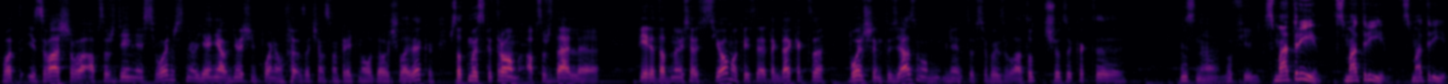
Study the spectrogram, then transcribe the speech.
вот из вашего обсуждения сегодняшнего я не, не очень понял, зачем смотреть молодого человека. Что-то мы с Петром обсуждали перед одной из съемок, и тогда как-то больше энтузиазма мне это все вызвало. А тут что-то как-то, не знаю, ну фильм. Смотри, смотри, смотри.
